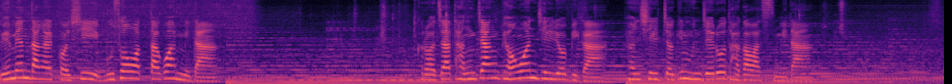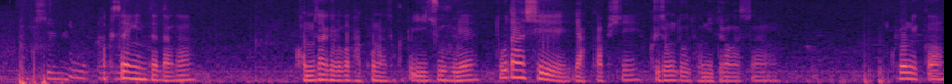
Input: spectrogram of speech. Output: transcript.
외면당할 것이 무서웠다고 합니다. 그러자 당장 병원 진료비가 현실적인 문제로 다가왔습니다. 학생인데다가 검사 결과 받고 나서 또 2주 후에 또다시 약값이 그 정도 돈이 들어갔어요. 그러니까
